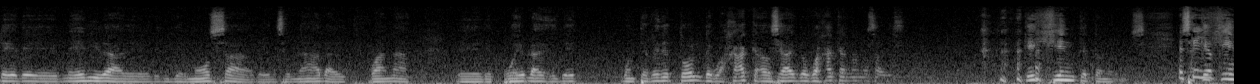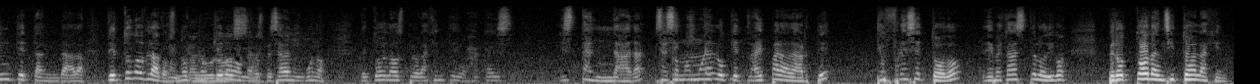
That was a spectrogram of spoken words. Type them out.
De, de Mérida, de, de Villahermosa, de Ensenada, de Tijuana, eh, de Puebla, de, de Monterrey, de todo, de Oaxaca. O sea, de Oaxaca no, no sabes. Qué gente tan hermosa. Es O sea, que qué yo gente tan dada, de todos lados, no, no quiero menospreciar a ninguno, de todos lados, pero la gente de Oaxaca es, es tan dada, o sea, se quita muy- lo que trae para darte, te ofrece todo, de verdad te lo digo, pero toda en sí, toda la gente,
